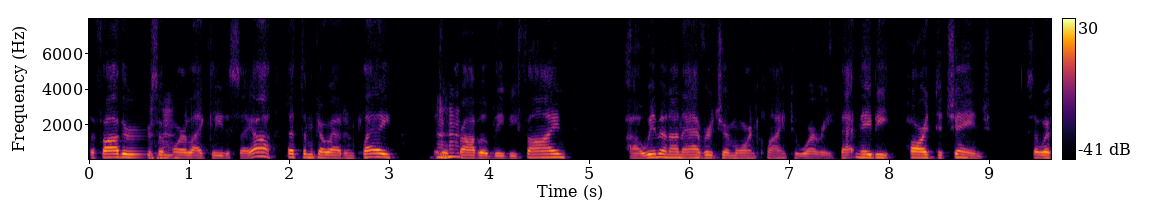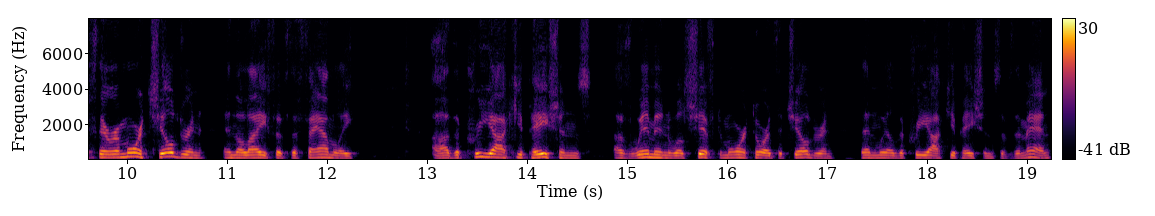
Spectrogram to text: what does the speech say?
The fathers mm -hmm. are mm-hmm. more likely to say, ah, oh, let them go out and play it'll mm -hmm. probably be fine. Uh, women on average are more inclined to worry. That may be hard to change. So if there are more children in the life of the family, uh, the preoccupations of women will shift more toward the children than will the preoccupations of the men.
